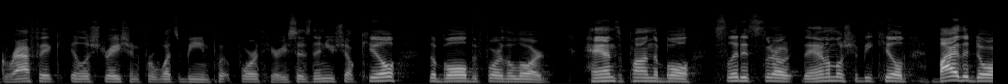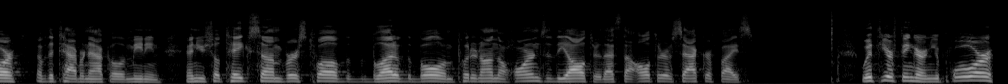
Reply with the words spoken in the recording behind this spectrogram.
graphic illustration for what's being put forth here. He says, Then you shall kill the bull before the Lord. Hands upon the bull, slit its throat. The animal should be killed by the door of the tabernacle of meeting. And you shall take some, verse 12, the blood of the bull and put it on the horns of the altar. That's the altar of sacrifice. With your finger, and you pour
